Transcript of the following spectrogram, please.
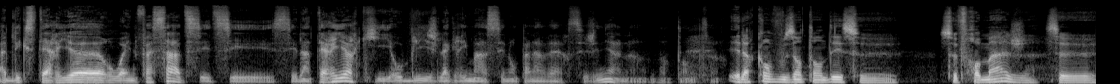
à de l'extérieur ou à une façade. C'est, c'est, c'est l'intérieur qui oblige la grimace et non pas l'inverse. C'est génial hein, d'entendre ça. Et alors, quand vous entendez ce, ce fromage, ce,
